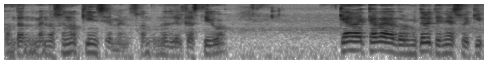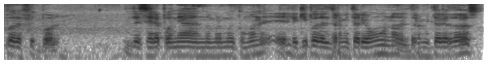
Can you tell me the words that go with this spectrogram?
contando menos uno, 15 menos contando el del castigo. Cada, cada dormitorio tenía su equipo de fútbol se le ponía el nombre muy común, el equipo del dormitorio 1, del dormitorio 2,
